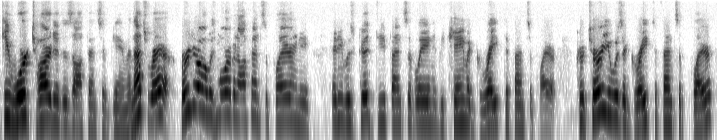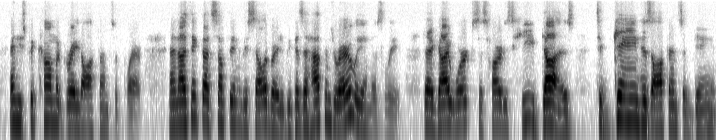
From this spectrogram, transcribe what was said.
he worked hard at his offensive game and that's rare. Bergeron was more of an offensive player and he and he was good defensively and he became a great defensive player. Couturier was a great defensive player and he's become a great offensive player. And i think that's something to be celebrated because it happens rarely in this league that a guy works as hard as he does to gain his offensive game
